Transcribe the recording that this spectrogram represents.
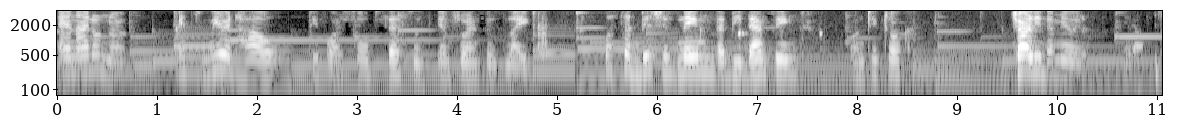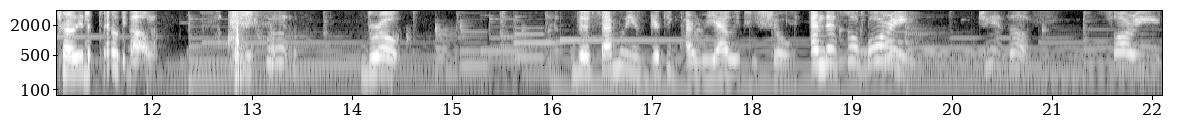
And I don't know. It's weird how people are so obsessed with influencers. Like, what's that bitch's name that be dancing on TikTok? Charli D'Amelio. Yeah, Charli D'Amelio. that one. Bro, the family is getting a reality show. and they're so boring. Jesus. Sorry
